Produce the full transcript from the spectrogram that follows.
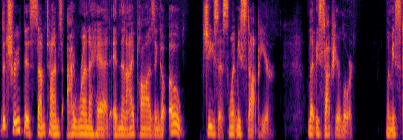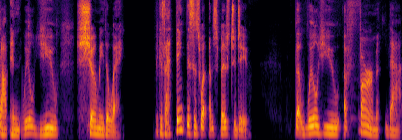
The truth is sometimes I run ahead and then I pause and go, Oh, Jesus, let me stop here. Let me stop here, Lord. Let me stop and will you show me the way? Because I think this is what I'm supposed to do. But will you affirm that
